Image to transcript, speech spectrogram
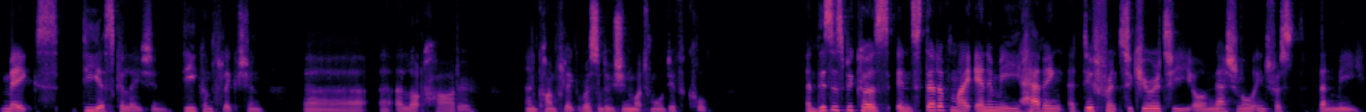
makes de escalation, deconfliction uh, a, a lot harder and conflict resolution much more difficult. And this is because instead of my enemy having a different security or national interest than me,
